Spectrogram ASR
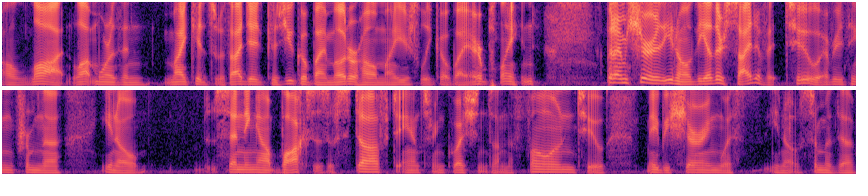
a lot, a lot more than my kids with I did because you go by motorhome. I usually go by airplane. but I'm sure you know the other side of it too. Everything from the you know sending out boxes of stuff to answering questions on the phone to maybe sharing with you know some of the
